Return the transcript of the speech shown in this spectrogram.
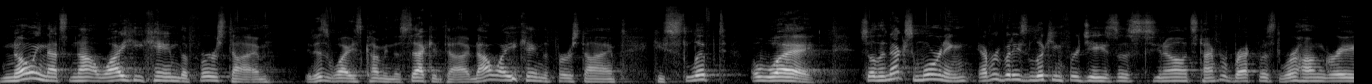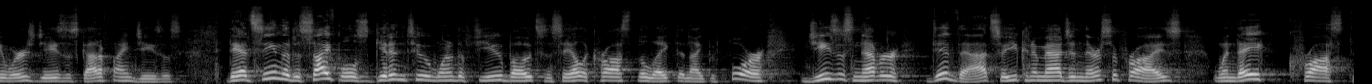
knowing that's not why he came the first time, it is why he's coming the second time, not why he came the first time, he slipped away. So the next morning, everybody's looking for Jesus. You know, it's time for breakfast. We're hungry. Where's Jesus? Got to find Jesus. They had seen the disciples get into one of the few boats and sail across the lake the night before. Jesus never did that, so you can imagine their surprise when they crossed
